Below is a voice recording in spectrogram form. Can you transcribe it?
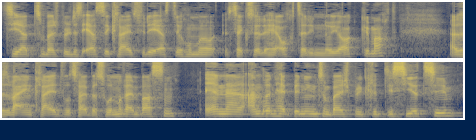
sie hat zum Beispiel das erste Kleid für die erste homosexuelle Hochzeit in New York gemacht. Also es war ein Kleid, wo zwei Personen reinpassen. In einem anderen Happening zum Beispiel kritisiert sie,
